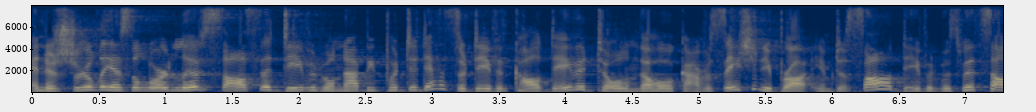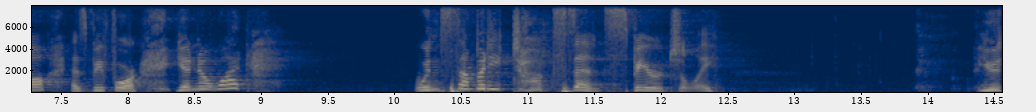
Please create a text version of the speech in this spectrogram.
And as surely as the Lord lives, Saul said, David will not be put to death. So David called David, told him the whole conversation. He brought him to Saul. David was with Saul as before. You know what? When somebody talks sense spiritually, you,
